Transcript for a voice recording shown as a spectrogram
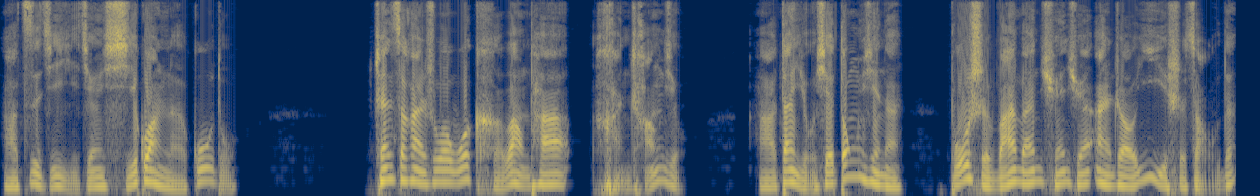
啊，自己已经习惯了孤独。陈思翰说：“我渴望它很长久，啊，但有些东西呢，不是完完全全按照意识走的，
